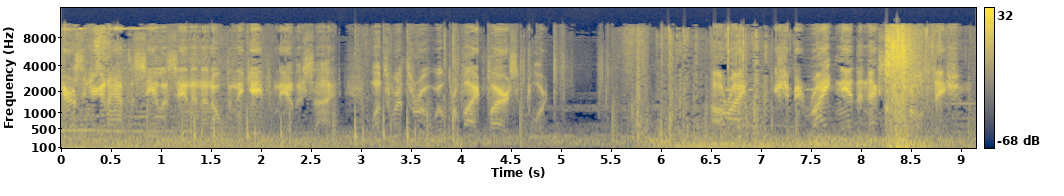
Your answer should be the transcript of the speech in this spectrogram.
Harrison, you're gonna have to seal us in and then open the gate from the other side. Once we're through, we'll provide fire support. All right, you should be right near the next control station.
